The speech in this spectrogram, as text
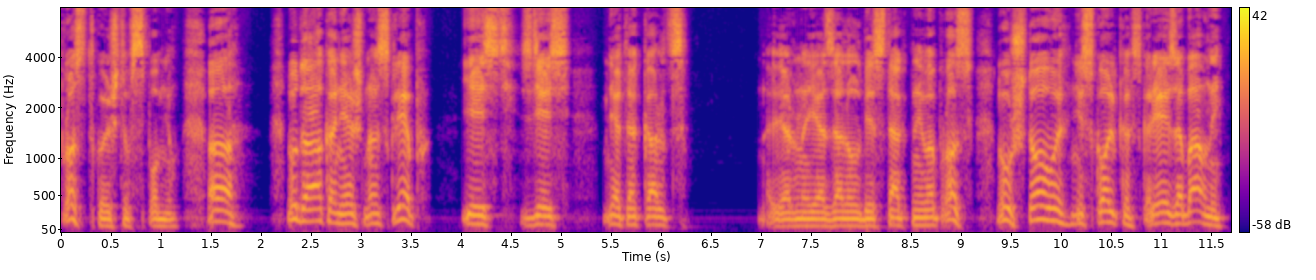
Просто кое-что вспомнил. — А, ну да, конечно, склеп есть здесь, мне так кажется. Наверное, я задал бестактный вопрос. Ну, что вы, нисколько, скорее забавный.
